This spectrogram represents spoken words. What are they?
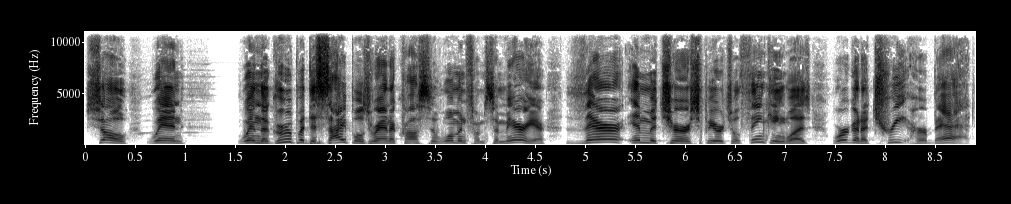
So when when the group of disciples ran across the woman from Samaria, their immature spiritual thinking was, we're going to treat her bad.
